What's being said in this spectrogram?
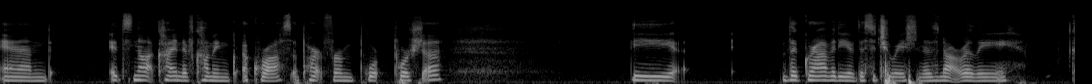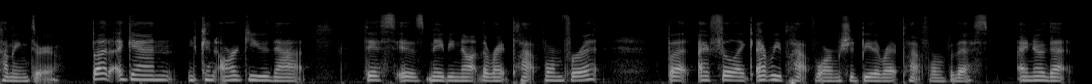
and it's not kind of coming across apart from Por- Porsha. The the gravity of the situation is not really coming through. But again, you can argue that this is maybe not the right platform for it, but I feel like every platform should be the right platform for this. I know that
